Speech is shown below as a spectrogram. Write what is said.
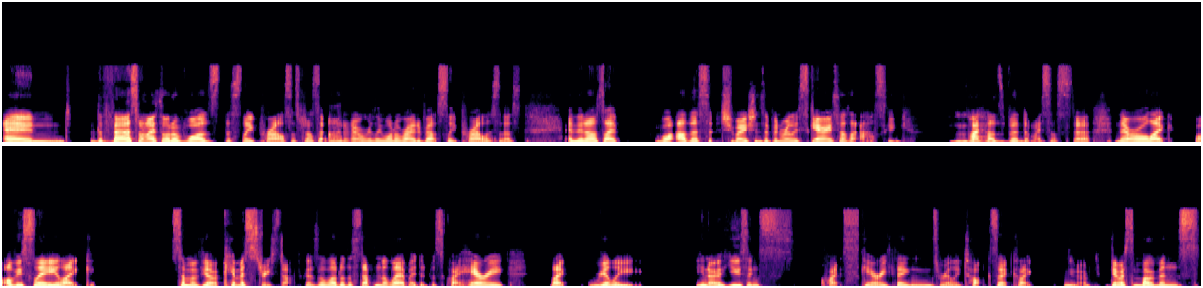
And the first one I thought of was the sleep paralysis, but I was like, oh, I don't really want to write about sleep paralysis. And then I was like, what other situations have been really scary? So I was like asking my husband and my sister, and they were all like, well, obviously, like some of your chemistry stuff, because a lot of the stuff in the lab I did was quite hairy, like really, you know, using s- quite scary things, really toxic, like you know, there were some moments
